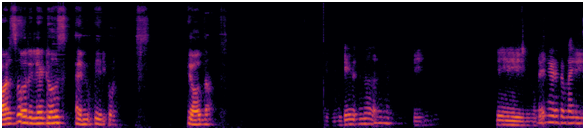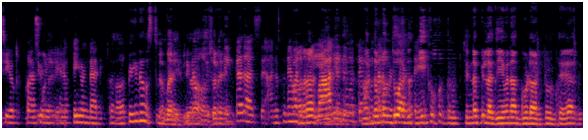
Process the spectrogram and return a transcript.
also relatives and people Yodha మంచిగా పాస్ హ్యాపీగా ఉండాలి హ్యాపీగానే వస్తుంది ఇంకా దాస్- అనుకునే వాళ్ళు వాళ్ళని పోతే ముందు ముందు. నీకు చిన్నపిల్ల దీవెనకు కూడా అంటుంటే అది.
